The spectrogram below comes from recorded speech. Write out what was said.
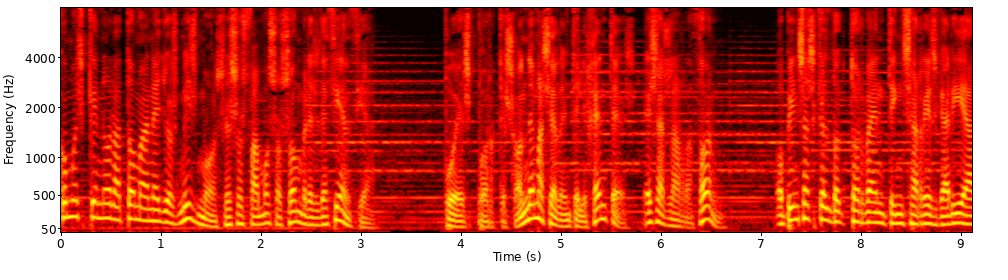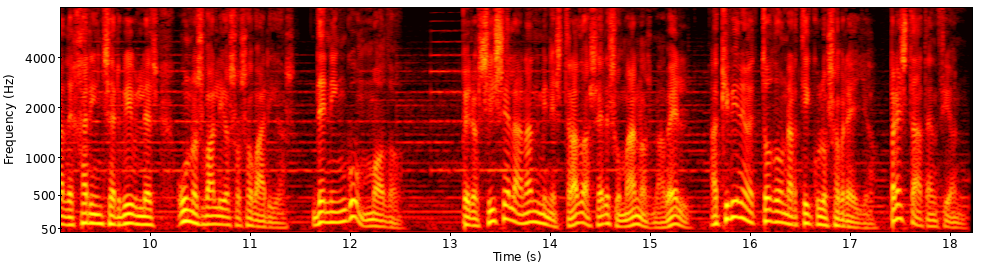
¿Cómo es que no la toman ellos mismos, esos famosos hombres de ciencia? Pues porque son demasiado inteligentes, esa es la razón. ¿O piensas que el doctor Benting se arriesgaría a dejar inservibles unos valiosos ovarios? De ningún modo. Pero sí se la han administrado a seres humanos, Mabel. Aquí viene todo un artículo sobre ello. Presta atención.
